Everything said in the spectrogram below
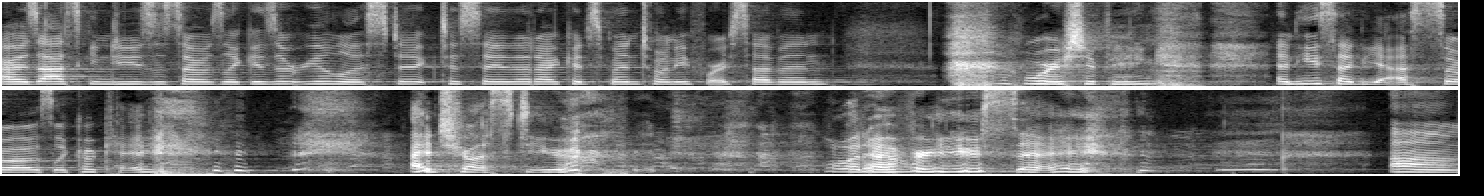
I was asking Jesus, I was like, is it realistic to say that I could spend 24 7 worshiping? And he said yes. So I was like, okay, I trust you. Whatever you say. Um,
